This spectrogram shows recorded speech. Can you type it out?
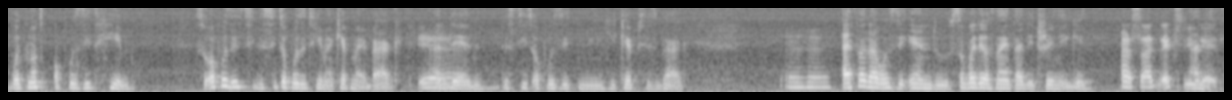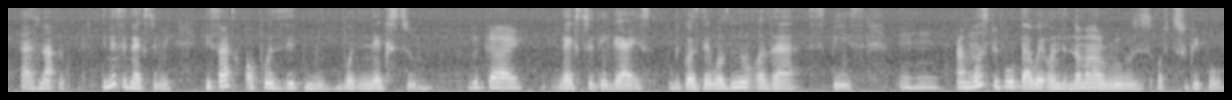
but not opposite him. So opposite the seat opposite him I kept my bag yeah. and then the seat opposite me he kept his bag. uh-huh. I thought that was the end. Though. Somebody else now entered the train again. I sat next to you and guys. as now he didn't sit next to me. He sat opposite me, but next to The guy. next to the guys because there was no other space. Mm-hmm. And most people that were on the normal rules of two people,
